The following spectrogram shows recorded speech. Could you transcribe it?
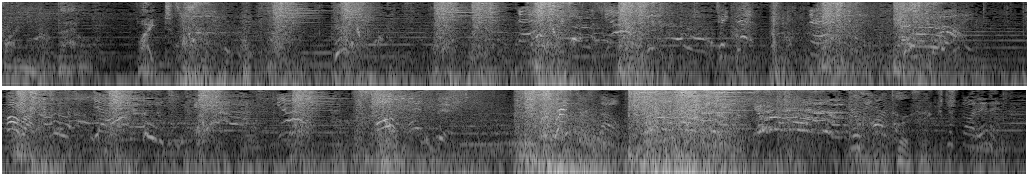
Final battle. Fight! perfect. Just got in it.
